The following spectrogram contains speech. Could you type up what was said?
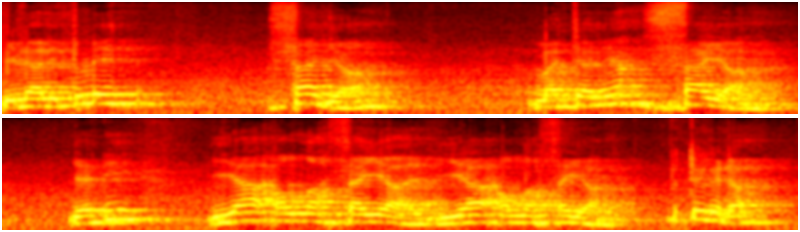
Bila ditulis saja bacanya saya. Jadi ya Allah saya, ya Allah saya. Betul ke tak?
